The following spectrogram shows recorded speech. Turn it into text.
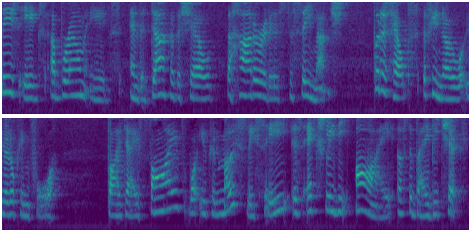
These eggs are brown eggs, and the darker the shell, the harder it is to see much, but it helps if you know what you're looking for. By day five, what you can mostly see is actually the eye of the baby chick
